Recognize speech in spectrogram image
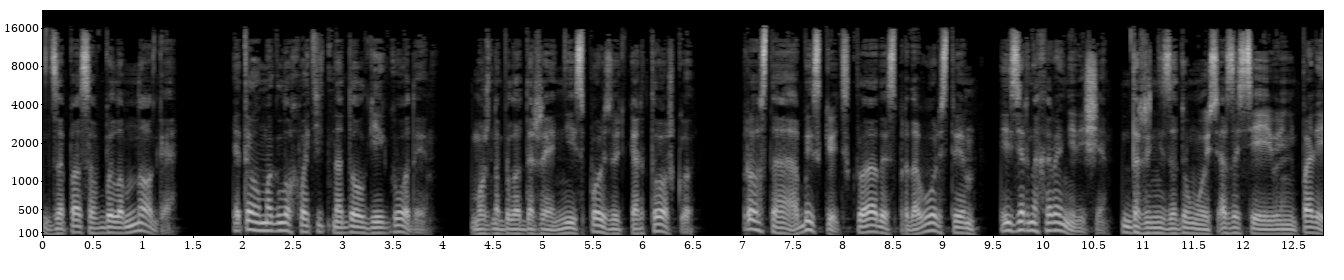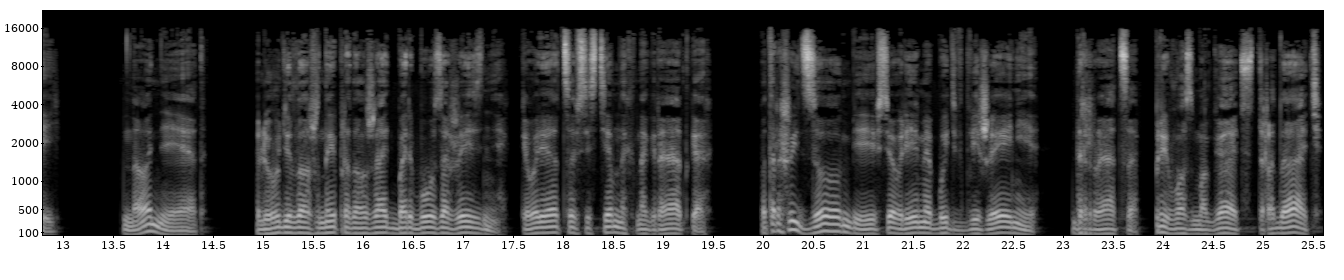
Запасов было много. Этого могло хватить на долгие годы. Можно было даже не использовать картошку, Просто обыскивать склады с продовольствием и зернохранилища, даже не задумываясь о засеивании полей. Но нет. Люди должны продолжать борьбу за жизнь, ковыряться в системных наградках, потрошить зомби и все время быть в движении, драться, превозмогать, страдать.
